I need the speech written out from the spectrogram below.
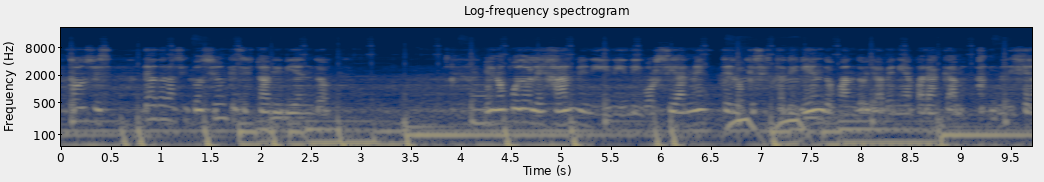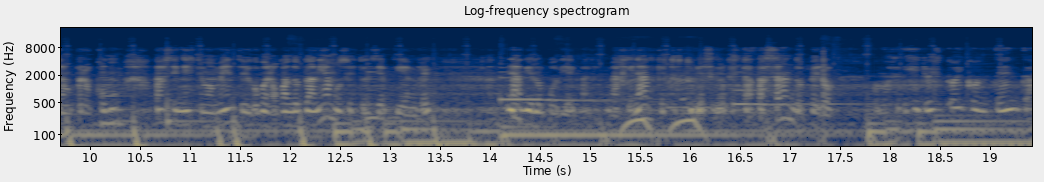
Entonces, dada la situación que se está viviendo, yo no puedo alejarme ni, ni, divorciarme de lo que se está viviendo. Cuando ya venía para acá, me dijeron, pero ¿cómo pasa en este momento? Y digo, bueno, cuando planeamos esto en septiembre, nadie lo podía imaginar que esto estuviese lo que está pasando, pero como les dije, yo estoy contenta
